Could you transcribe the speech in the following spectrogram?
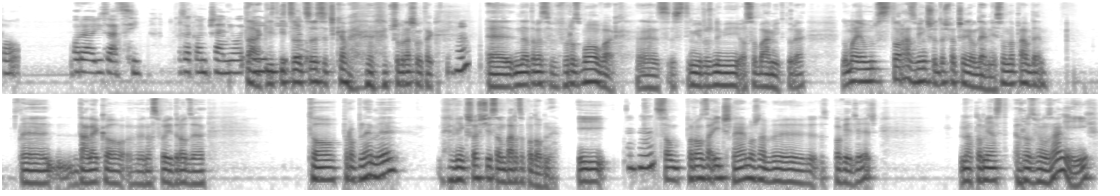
po, po realizacji, po zakończeniu. Tak, i, i co, co jest ciekawe, przepraszam, tak. Mhm. E, Natomiast w rozmowach e, z, z tymi różnymi osobami, które no, mają 100 razy większe doświadczenie ode mnie, są naprawdę e, daleko na swojej drodze, to problemy w większości są bardzo podobne i Mhm. są prozaiczne, można by powiedzieć. Natomiast rozwiązanie ich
